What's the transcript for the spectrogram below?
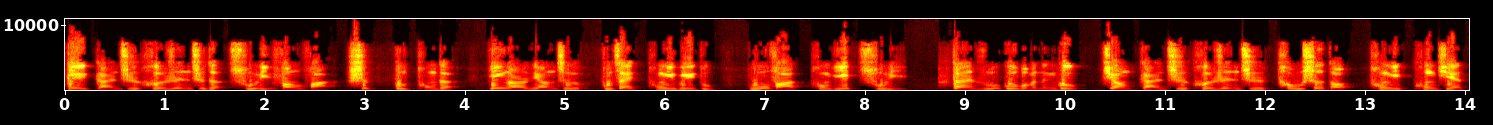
对感知和认知的处理方法是不同的，因而两者不在同一维度，无法统一处理。但如果我们能够将感知和认知投射到同一空间，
